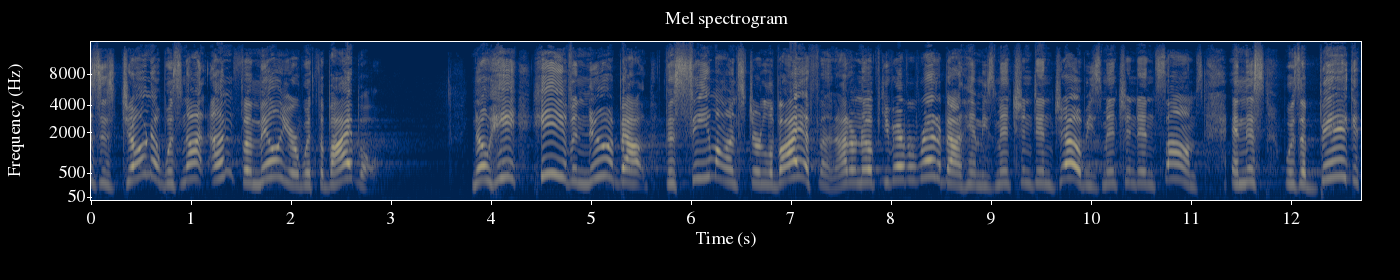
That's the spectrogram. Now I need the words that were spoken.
is is Jonah was not unfamiliar with the Bible. No, he, he even knew about the sea monster Leviathan. I don't know if you've ever read about him. He's mentioned in Job, he's mentioned in Psalms. And this was a big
